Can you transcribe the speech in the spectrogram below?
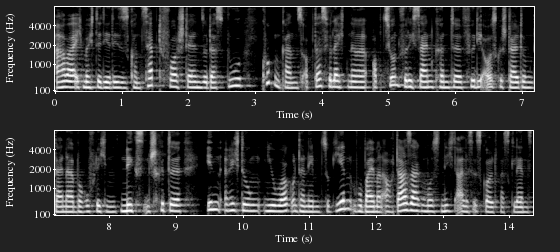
aber ich möchte dir dieses Konzept vorstellen, so dass du gucken kannst, ob das vielleicht eine Option für dich sein könnte für die Ausgestaltung deiner beruflichen nächsten Schritte in Richtung New Work Unternehmen zu gehen, wobei man auch da sagen muss, nicht alles ist Gold, was glänzt.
